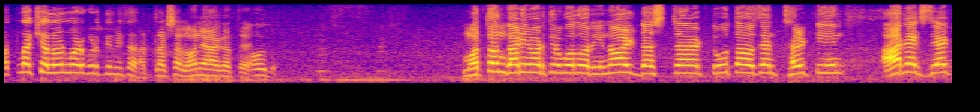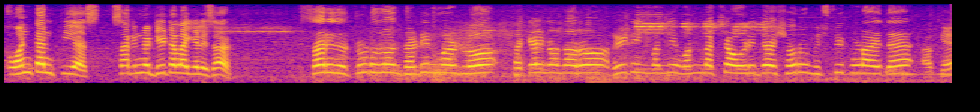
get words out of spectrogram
ಹತ್ತು ಲಕ್ಷ ಲೋನ್ ಮಾಡಿಕೊಡ್ತೀನಿ ಸರ್ ಹತ್ತು ಲಕ್ಷ ಲೋನೇ ಆಗುತ್ತೆ? ಹೌದು. ಮತ್ತೊಂದು ಗಾಡಿ ನೋಡ್ತಿರ್ಬೋದು. Renault Duster two thousand thirteen R X Z one ten P S sir ಇನ್ನೂ ಡೀಟೇಲ್ ಆಗಿ ಹೇಳಿ ಸರ್ ಸರ್ ಇದು two thousand thirteen model second owner reading ಬಂದು ಒಂದು ಲಕ್ಷ ಓಡಿದೆ. ಶೋರೂಮ್ ಹಿಸ್ಟ್ರಿ ಕೂಡ ಇದೆ. ಓಕೆ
